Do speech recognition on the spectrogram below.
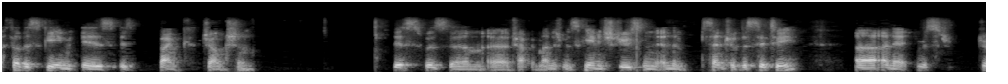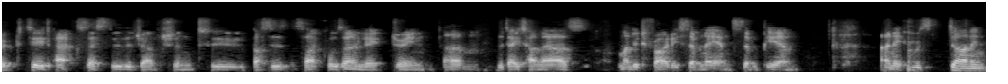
A further scheme is, is Bank Junction. This was um, a traffic management scheme introduced in, in the centre of the city, uh, and it restricted access through the junction to buses and cycles only during um, the daytime hours, Monday to Friday, 7 a.m. to 7 p.m. And it was done in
